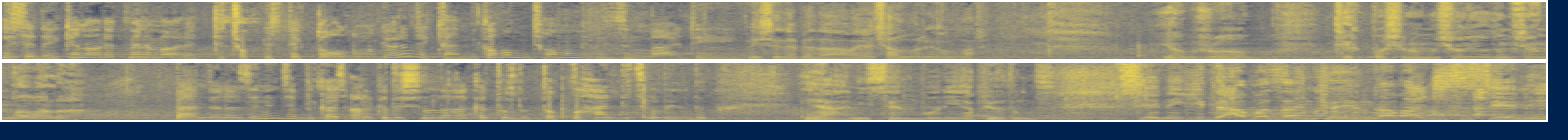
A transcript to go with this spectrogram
Lisedeyken öğretmenim öğretti. Çok istekli olduğumu görünce kendi kavalımı çalmama izin verdi. Lisede bedavaya çaldırıyorlar. Yavrum tek başına mı çalıyordun sen kavalı? Benden özenince birkaç arkadaşım daha katıldı. Toplu halde çalıyorduk. Yani senfoni yapıyordunuz. Seni gidi Abazan köyün kavalcısı seni.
